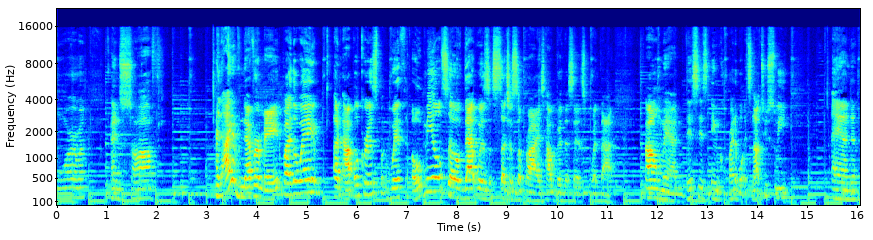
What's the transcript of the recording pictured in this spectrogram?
warm and soft. And I have never made, by the way, an apple crisp with oatmeal, so that was such a surprise how good this is with that. Oh man, this is incredible. It's not too sweet and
